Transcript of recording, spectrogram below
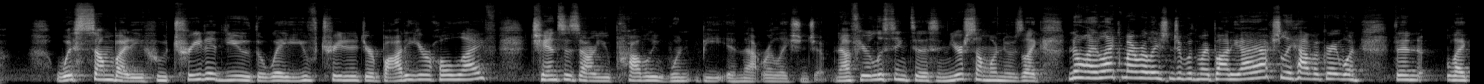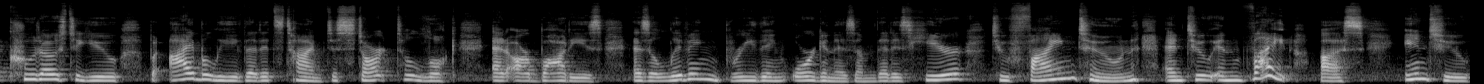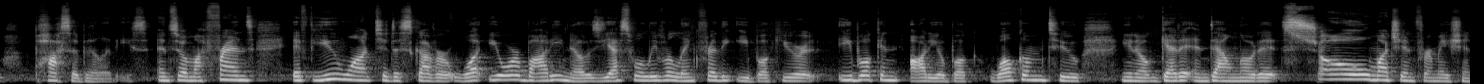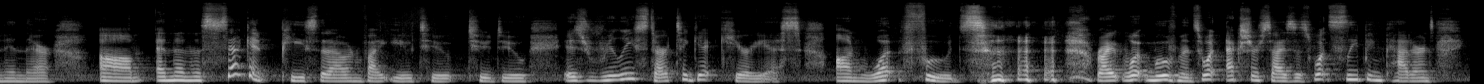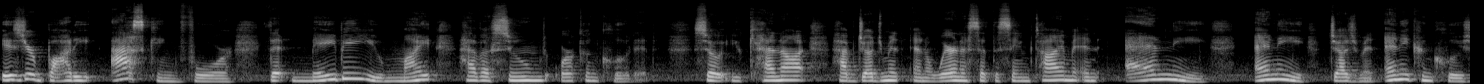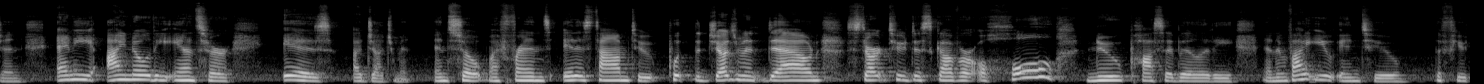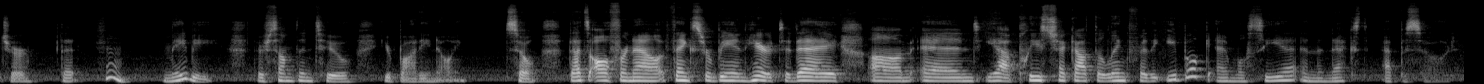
with somebody who treated you the way you've treated your body your whole life, chances are you probably wouldn't be in that relationship. Now, if you're listening to this and you're someone who's like, no, I like my relationship with my body, I actually have a great one, then like kudos to you. But I believe that it's time to start to look at our bodies as a living, breathing organism that is here to fine tune and to invite us into possibilities. And so, my friends, if you want to discover what your body knows, yes, we'll leave a link for the ebook. Your ebook and audiobook. Welcome to, you know, get it and download it. So much information in there. Um, and then the second piece that I would invite you to to do is really start to get curious on what foods, right? What movements, what exercises, what sleeping patterns is your body asking for that maybe you might have assumed or concluded. So you cannot have judgment and awareness at the same time in any any judgment, any conclusion, any I know the answer is a judgment. And so, my friends, it is time to put the judgment down, start to discover a whole new possibility, and invite you into the future that, hmm, maybe there's something to your body knowing. So that's all for now. Thanks for being here today. Um, and yeah, please check out the link for the ebook, and we'll see you in the next episode.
